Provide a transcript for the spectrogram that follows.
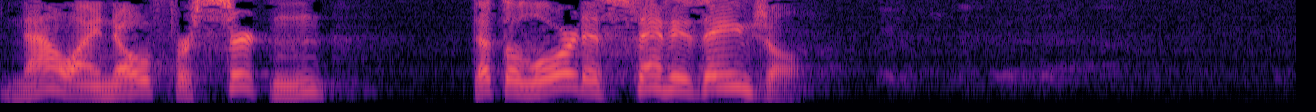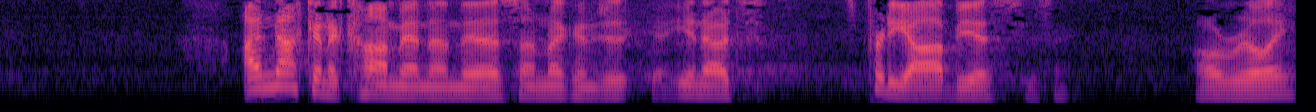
Now I know for certain that the Lord has sent his angel. I'm not going to comment on this. I'm not going to, you know, it's, it's pretty obvious. Oh, really?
